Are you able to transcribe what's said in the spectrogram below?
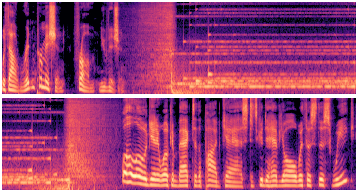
without written permission from New Vision. Well, hello again, and welcome back to the podcast. It's good to have you all with us this week.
